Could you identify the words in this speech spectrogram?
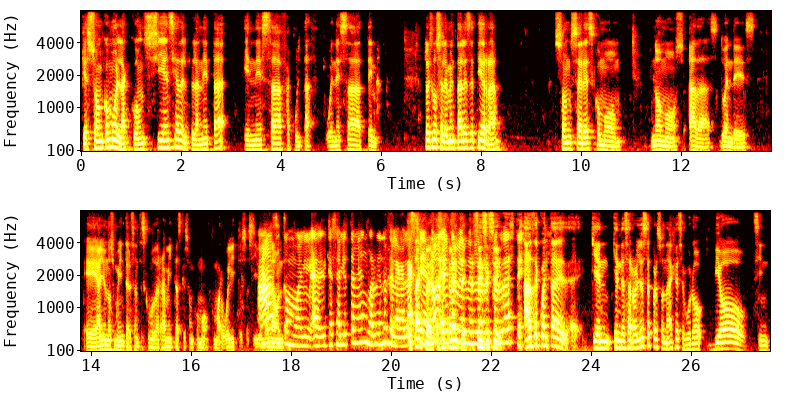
que son como la conciencia del planeta en esa facultad o en ese tema. Entonces los elementales de tierra son seres como gnomos, hadas, duendes. Eh, hay unos muy interesantes como de ramitas que son como, como arbolitos así. Ah, sí, como el, que salió también en Guardianes de la Galaxia, ¿no? también me lo recordaste. Haz de cuenta, eh, quien, desarrolló ese personaje seguro vio, sin,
